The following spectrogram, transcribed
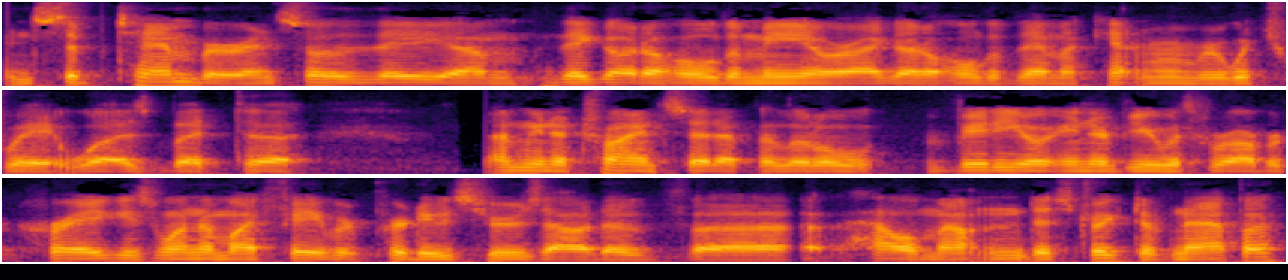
in September, and so they um they got a hold of me or I got a hold of them. I can't remember which way it was, but uh, I'm going to try and set up a little video interview with Robert Craig. He's one of my favorite producers out of uh, Howell Mountain District of Napa.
